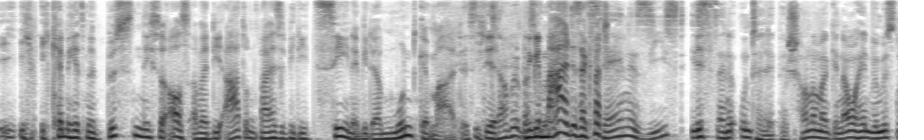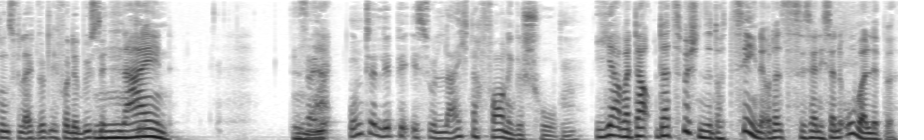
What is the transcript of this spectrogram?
ich, ich, ich kenne mich jetzt mit Büsten nicht so aus, aber die Art und Weise, wie die Zähne, wie der Mund gemalt ist. Ich glaube, wie was gemalt du ist ja Quatsch. Zähne siehst, ist, seine Unterlippe. Schau noch mal genauer hin. Wir müssten uns vielleicht wirklich vor der Büste. Nein. Seine Nein. Unterlippe ist so leicht nach vorne geschoben. Ja, aber da, dazwischen sind doch Zähne, oder ist das ja nicht seine Oberlippe?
